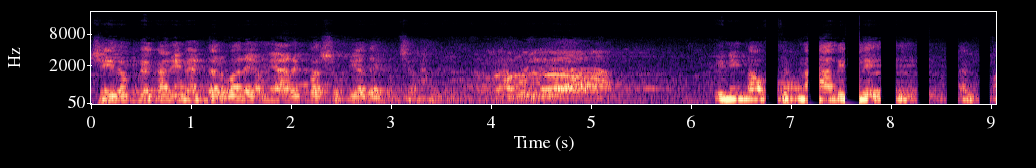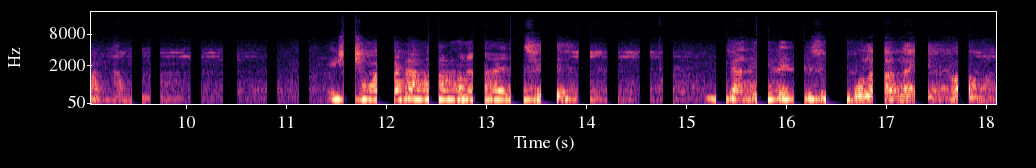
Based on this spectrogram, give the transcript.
সেই রব্বে কারিমের দরবারে আমি আরেকবার শুক্রিয়া আদায় করছি তিনি তাওফিক না দিলে এই সময়টা আমার মনে হয়েছে কিছু বলার দায়িত্ব আমার।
